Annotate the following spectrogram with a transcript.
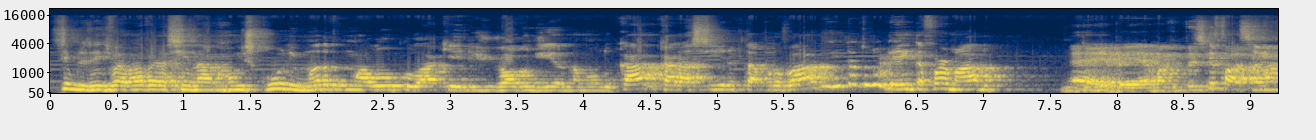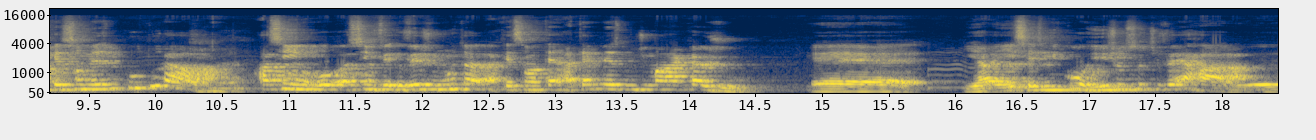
simplesmente vai lá, vai assinar com homeschooling, manda para um maluco lá que ele joga o dinheiro na mão do cara, o cara assina que tá aprovado e tá tudo bem, tá formado. Entendeu? É, é uma, por isso que eu falo, assim, é uma questão mesmo cultural. Assim, eu, assim, eu ve- eu vejo muito a questão até, até mesmo de Maracaju. É, E aí vocês me corrijam se eu estiver errado. Eu,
